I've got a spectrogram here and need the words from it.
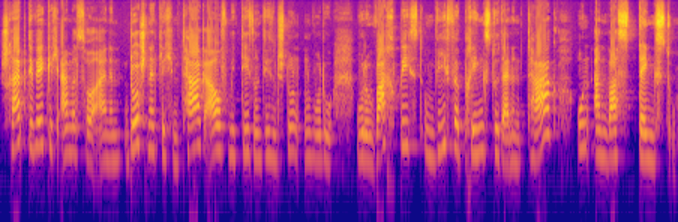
Schreib dir wirklich einmal so einen durchschnittlichen Tag auf mit diesen und diesen Stunden, wo du, wo du wach bist und wie verbringst du deinen Tag und an was denkst du.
